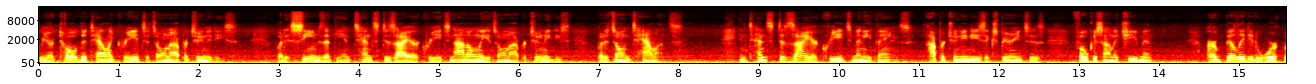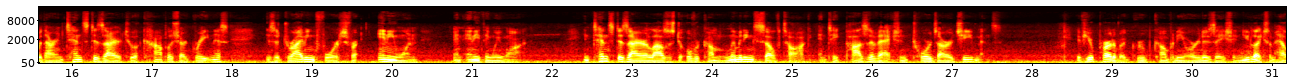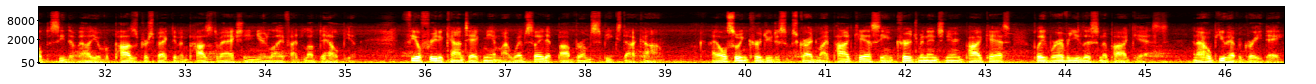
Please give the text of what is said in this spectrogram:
We are told that talent creates its own opportunities, but it seems that the intense desire creates not only its own opportunities, but its own talents. Intense desire creates many things opportunities, experiences, focus on achievement. Our ability to work with our intense desire to accomplish our greatness is a driving force for anyone and anything we want. Intense desire allows us to overcome limiting self talk and take positive action towards our achievements. If you're part of a group, company, organization, you'd like some help to see the value of a positive perspective and positive action in your life, I'd love to help you. Feel free to contact me at my website at bobbrumspeaks.com. I also encourage you to subscribe to my podcast, the Encouragement Engineering Podcast, played wherever you listen to podcasts. And I hope you have a great day.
